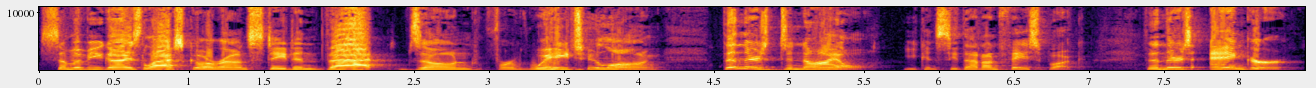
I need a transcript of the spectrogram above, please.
Some of you guys last go around stayed in that zone for way too long. Then there's denial. You can see that on Facebook. Then there's anger.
